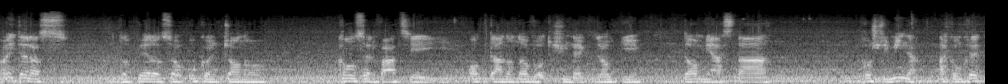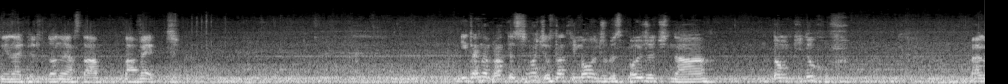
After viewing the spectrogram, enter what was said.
No i teraz dopiero co ukończono konserwację i oddano nowy odcinek drogi do miasta Ho Chi Minha, a konkretnie najpierw do miasta Bavet. I tak naprawdę, słuchajcie, ostatni moment, żeby spojrzeć na domki duchów. Jak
